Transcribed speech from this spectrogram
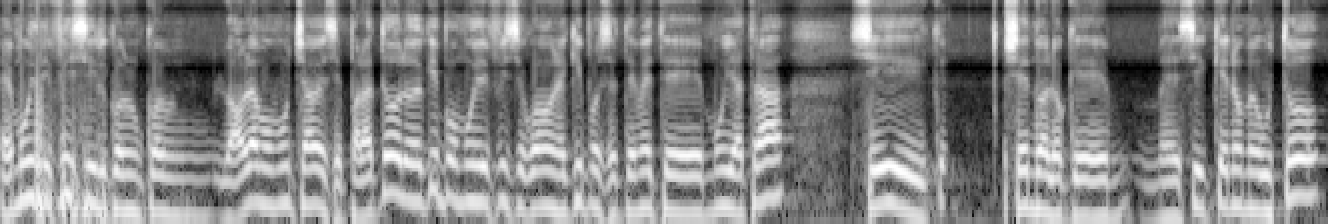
es muy difícil, con, lo hablamos muchas veces, para todos los equipos es muy difícil cuando un equipo se te mete muy atrás. Sí, yendo a lo que me decís que no me gustó,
